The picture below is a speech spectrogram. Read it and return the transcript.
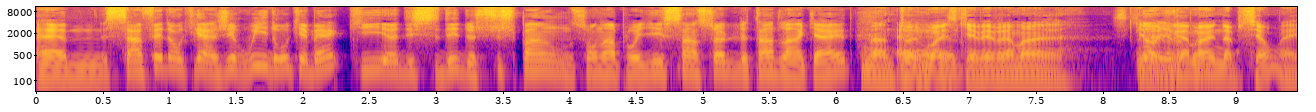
Euh, ça a fait donc réagir, oui, Hydro-Québec, qui a décidé de suspendre son employé sans solde le temps de l'enquête. moi, est-ce qu'il y avait vraiment il y avait vraiment une option. Euh.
